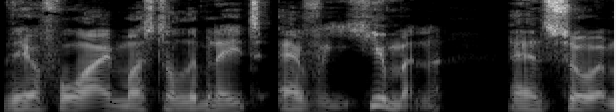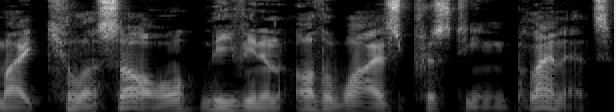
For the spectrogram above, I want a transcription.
therefore I must eliminate every human, and so it might kill us all, leaving an otherwise pristine planet.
